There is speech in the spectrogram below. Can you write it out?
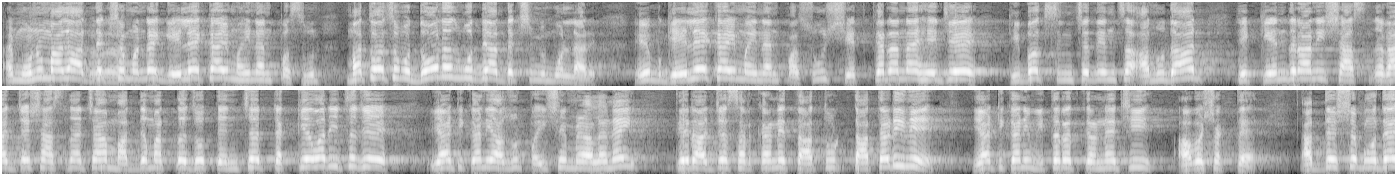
आणि म्हणून मला अध्यक्ष मंडळ गेल्या काही महिन्यांपासून महत्वाचं दोनच मुद्दे अध्यक्ष मी बोलणार आहे. हे गेल्या काही महिन्यांपासून शेतकऱ्यांना हे जे ठिबक सिंचनेचं अनुदान हे केंद्र आणि शासन राज्य शासनाच्या माध्यमातून जो त्यांचं टक्केवारीचं जे या ठिकाणी अजून पैसे मिळाले नाही ते राज्य सरकारने तातू तातडीने या ठिकाणी वितरित करण्याची आवश्यकता आहे. अध्यक्ष महोदय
